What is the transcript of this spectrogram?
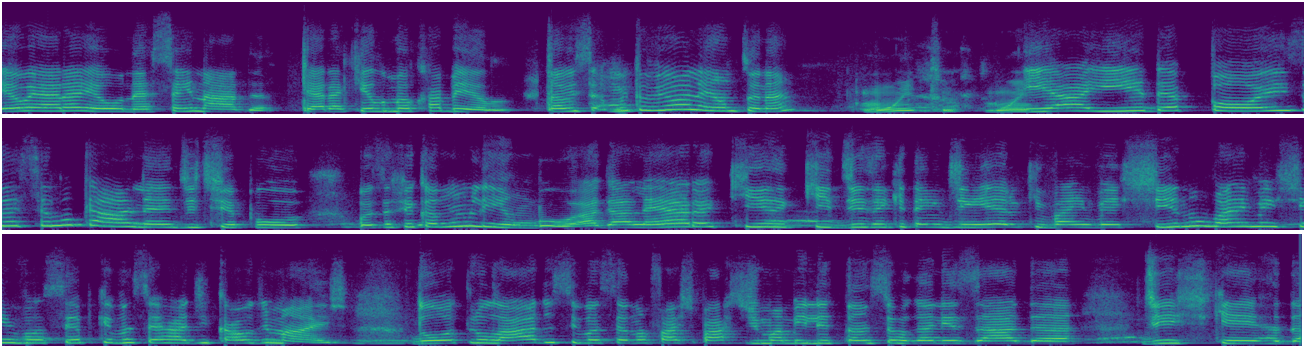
eu era eu, né, sem nada, que era aquilo meu cabelo. Então isso é muito violento, né? Muito, muito. E aí, depois, esse lugar, né? De tipo, você fica num limbo. A galera que, que dizem que tem dinheiro, que vai investir, não vai investir em você porque você é radical demais. Do outro lado, se você não faz parte de uma militância organizada de esquerda,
